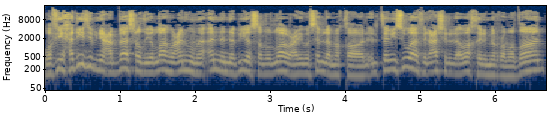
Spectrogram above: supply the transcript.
وفي حديث ابن عباس رضي الله عنهما أن النبي صلى الله عليه وسلم قال التمسوها في العشر الأواخر من رمضان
